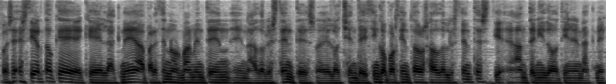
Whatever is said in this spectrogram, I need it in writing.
Pues es cierto que, el acné aparece normalmente en, adolescentes. El 85% de los adolescentes han tenido tienen acné.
